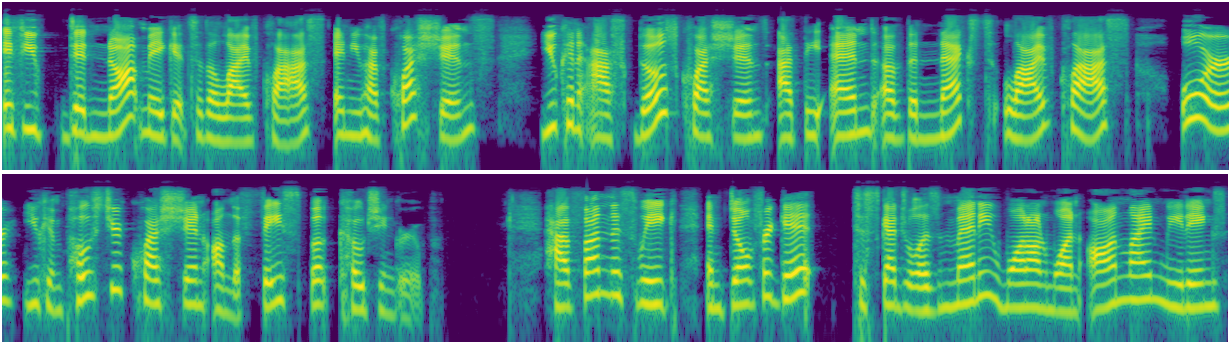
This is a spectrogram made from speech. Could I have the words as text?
If you did not make it to the live class and you have questions, you can ask those questions at the end of the next live class or you can post your question on the Facebook coaching group. Have fun this week and don't forget to schedule as many one on one online meetings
